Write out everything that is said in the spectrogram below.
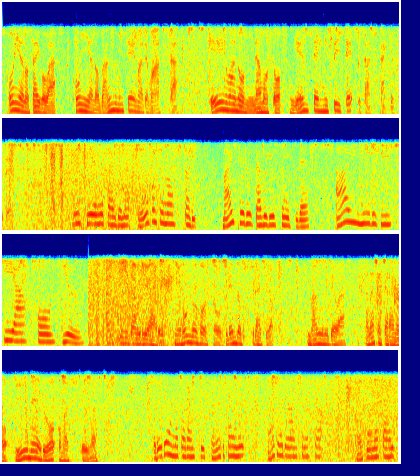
今夜の最後は今夜の番組テーマでもあった平和の源源泉について歌った曲です。PCM 界でも大御所の一人マイケル・ W・ スミスで「I will be here for you」RTWR 日本語放送フレンドシップラジオ。番組ではあなたからの E メールをお待ちしています。それではまた来週この時間にラジオでお会いしましょう。おやすみなさい。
